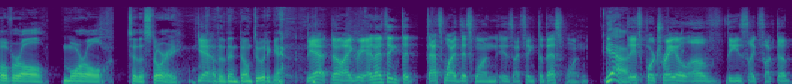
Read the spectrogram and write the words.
overall moral to the story Yeah. other than don't do it again. Yeah, no, I agree. And I think that that's why this one is, I think, the best one. Yeah. This portrayal of these, like, fucked up,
